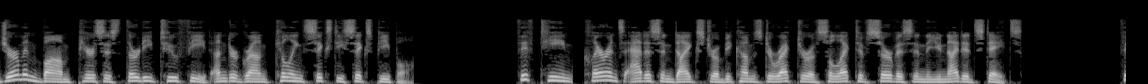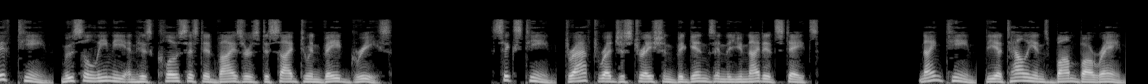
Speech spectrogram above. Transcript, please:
German bomb pierces 32 feet underground killing 66 people. 15. Clarence Addison Dykstra becomes Director of Selective Service in the United States 15. Mussolini and his closest advisors decide to invade Greece 16. Draft registration begins in the United States 19. The Italians bomb Bahrain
